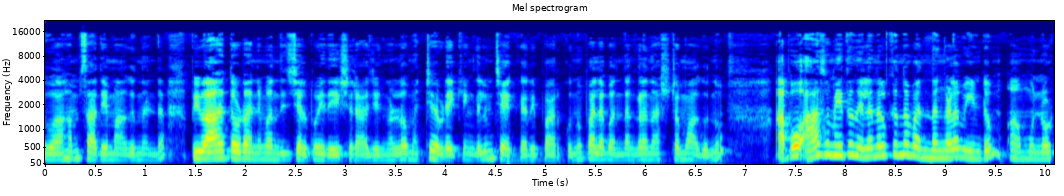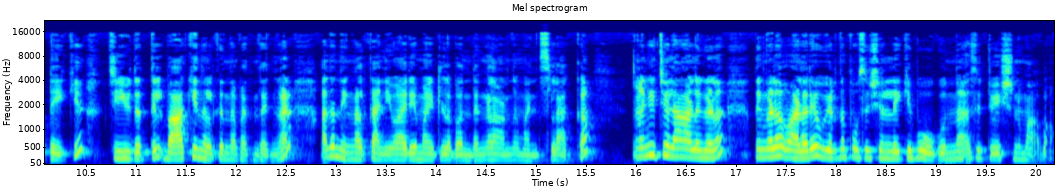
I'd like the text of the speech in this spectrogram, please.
വിവാഹം സാധ്യമാകുന്നുണ്ട്. വിവാഹത്തോടനുബന്ധിച്ച് ചിലപ്പോൾ വിദേശ രാജ്യങ്ങളിലോ മറ്റെവിടേക്കെങ്കിലും ചേക്കേറി പാർക്കുന്നു. പല ബന്ധങ്ങൾ നഷ്ടമാകുന്നു. അപ്പോൾ ആ സമയത്ത് നിലനിൽക്കുന്ന ബന്ധങ്ങൾ വീണ്ടും മുന്നോട്ടേക്ക് ജീവിതത്തിൽ ബാക്കി നിൽക്കുന്ന ബന്ധങ്ങൾ അത് നിങ്ങൾക്ക് അനിവാര്യമായിട്ടുള്ള ബന്ധങ്ങളാണെന്ന് മനസ്സിലാക്കുക അല്ലെങ്കിൽ ചില ആളുകൾ നിങ്ങൾ വളരെ ഉയർന്ന പൊസിഷനിലേക്ക് പോകുന്ന സിറ്റുവേഷനും ആവാം.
